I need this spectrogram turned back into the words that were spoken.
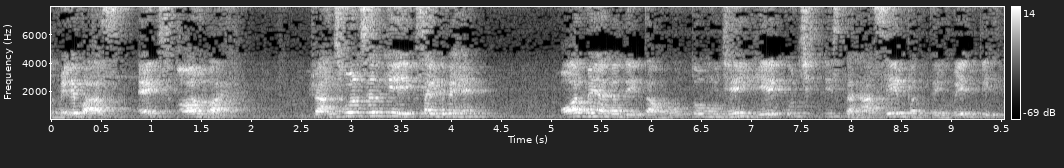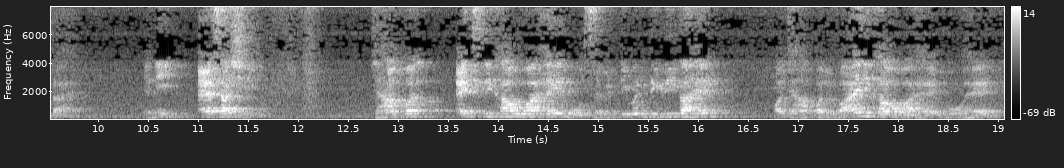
तो मेरे पास x और y ट्रांसवर्सल के एक साइड में है। और मैं अगर देखता हूँ तो मुझे ये कुछ इस तरह से बनते हुए दिखता है। यानी ऐसा शेप जहाँ पर x लिखा हुआ है, वो 71 डिग्री का है, और जहाँ पर y लिखा हुआ है, वो है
